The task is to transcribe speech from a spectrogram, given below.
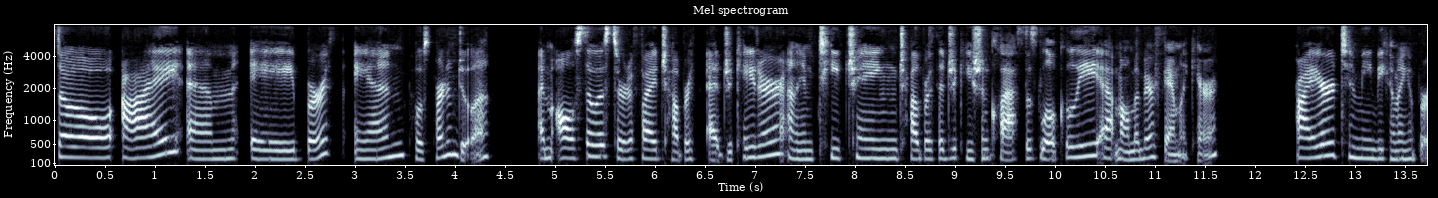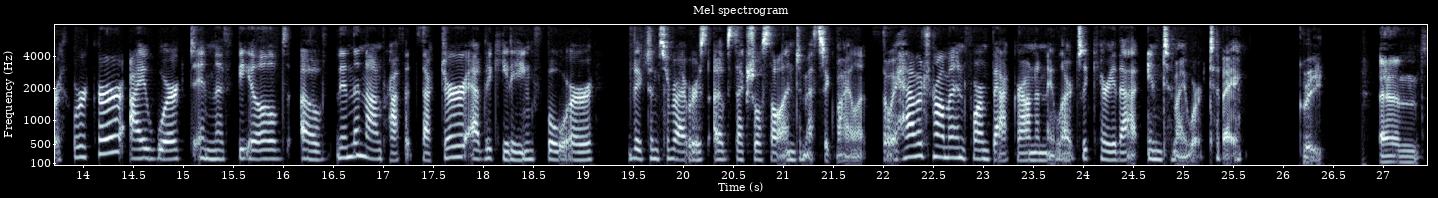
So I am a birth and postpartum doula. I'm also a certified childbirth educator and I'm teaching childbirth education classes locally at Mama Bear Family Care. Prior to me becoming a birth worker, I worked in the field of in the nonprofit sector advocating for victim survivors of sexual assault and domestic violence. So I have a trauma informed background and I largely carry that into my work today. Great. And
